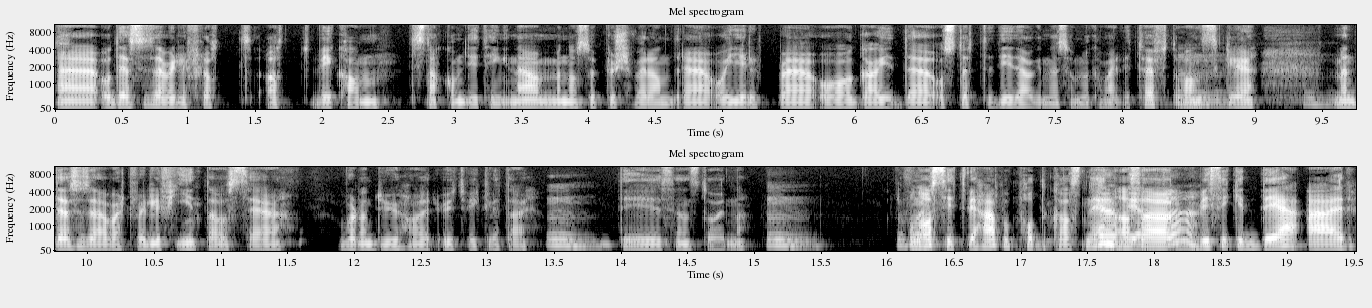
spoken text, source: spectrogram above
Eh, og det syns jeg er veldig flott, at vi kan snakke om de tingene, men også pushe hverandre og hjelpe og guide og støtte de dagene som det kan være litt tøft og vanskelig. Men det syns jeg har vært veldig fint, da, å se hvordan du har utviklet deg Mm. de seneste årene. Mm. Og nå sitter vi her på podkasten din. Altså, hvis ikke det er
